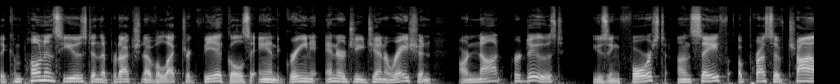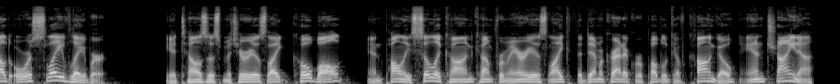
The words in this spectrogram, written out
the components used in the production of electric vehicles and green energy generation are not produced using forced, unsafe, oppressive child or slave labor. It tells us materials like cobalt and polysilicon come from areas like the Democratic Republic of Congo and China,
